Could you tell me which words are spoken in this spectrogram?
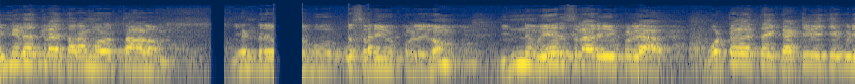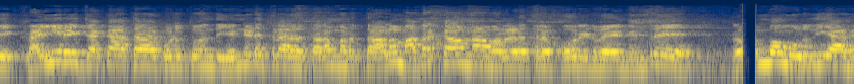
என்னிடத்துல தர மறுத்தாலும் என்று ஒரு சில அறிவிப்புகளிலும் இன்னும் வேறு சில அறிவிப்புகளில் ஒட்டகத்தை கட்டி வைக்கக்கூடிய கயிறை ஜக்காத்தாக கொடுத்து வந்து என்னிடத்தில் அதை தர மறுத்தாலும் அதற்காக நான் அவர்களிடத்தில் போரிடுவேன் என்று ரொம்ப உறுதியாக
